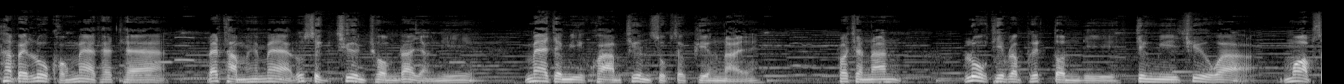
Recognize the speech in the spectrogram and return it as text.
ถ้าเป็นลูกของแม่แท้ๆและทำให้แม่รู้สึกชื่นชมได้อย่างนี้ แม่จะมีความชื่นสุขสักเพียงไหน เพราะฉะนั้น ลูกที่ประพฤติตนดีจึงมีชื่อว่ามอบส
